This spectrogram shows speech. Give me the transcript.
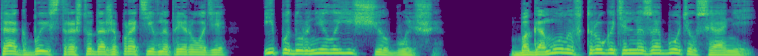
так быстро, что даже противно природе, и подурнела еще больше. Богомолов трогательно заботился о ней,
